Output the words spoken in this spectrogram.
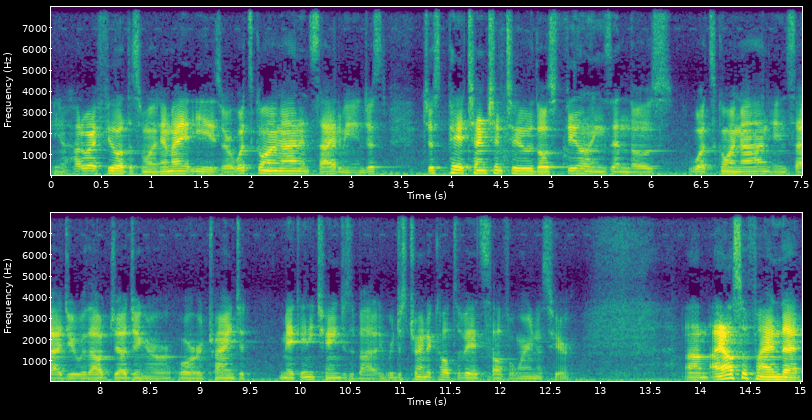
you know, how do I feel at this moment? Am I at ease, or what's going on inside of me? And just, just pay attention to those feelings and those what's going on inside you without judging or, or trying to make any changes about it. We're just trying to cultivate self-awareness here. Um, I also find that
